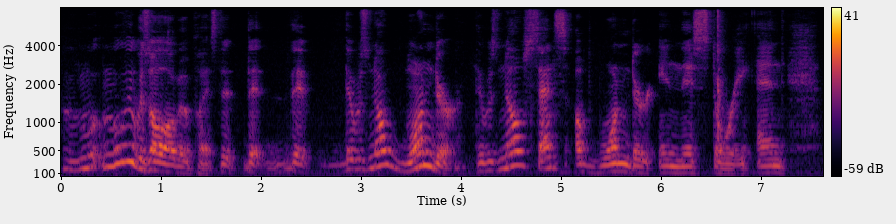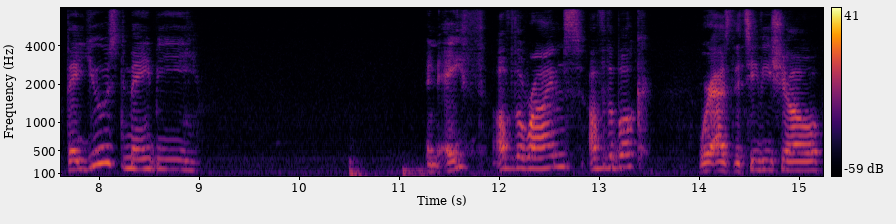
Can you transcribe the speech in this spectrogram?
movie was all over the place. That that that there was no wonder. There was no sense of wonder in this story, and they used maybe an eighth of the rhymes of the book, whereas the TV show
